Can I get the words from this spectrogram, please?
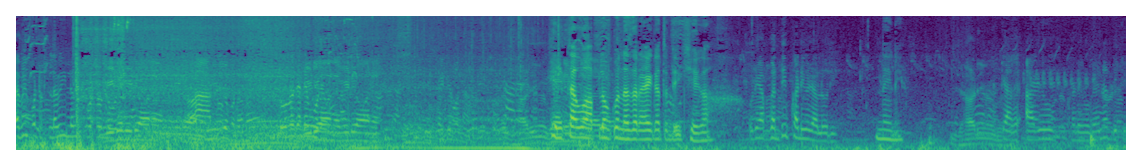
Lavi photo Lavi Lavi photo video video on है video बनाना दोनों जने वीडियो ऑन है वीडियो ऑन है। हाँ, तो हिलता हुआ आप लोगों को नज़र आएगा तो देखिएगा। उरे आप गद्दी खड़ी हो जाओ लोरी। नहीं नहीं। झाड़ी में क्या आगे वो खड़े हो गए ना पीछे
